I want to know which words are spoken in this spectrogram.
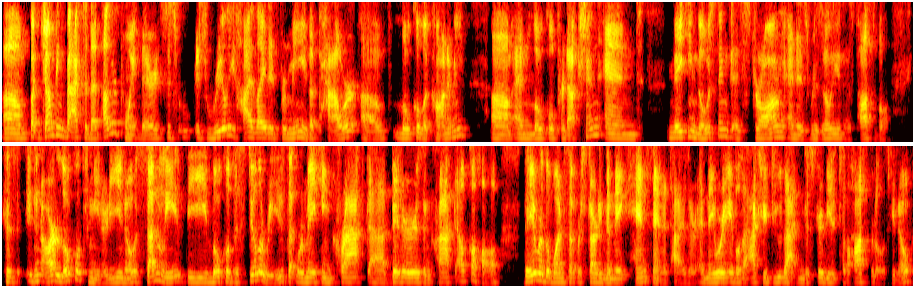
um, but jumping back to that other point there it's just it's really highlighted for me the power of local economy um, and local production and making those things as strong and as resilient as possible because in our local community, you know, suddenly the local distilleries that were making craft uh, bitters and craft alcohol, they were the ones that were starting to make hand sanitizer, and they were able to actually do that and distribute it to the hospitals. You know,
